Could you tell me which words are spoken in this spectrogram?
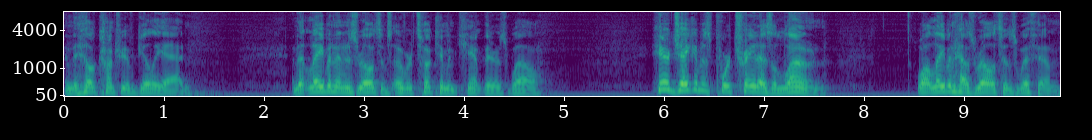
in the hill country of Gilead, and that Laban and his relatives overtook him and camped there as well. Here, Jacob is portrayed as alone, while Laban has relatives with him.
